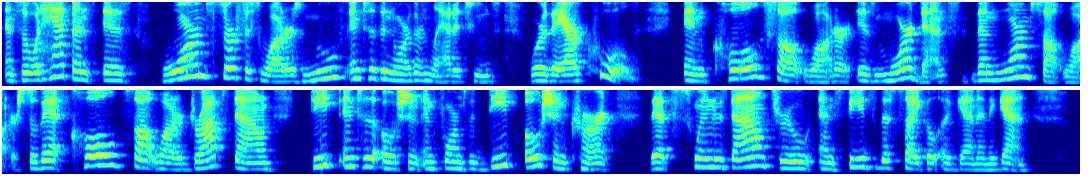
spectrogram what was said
And so what happens is warm surface waters move into the northern latitudes where they are cooled and cold salt water is more dense than warm salt water. So that cold salt water drops down deep into the ocean and forms a deep ocean current that swings down through and feeds this cycle again and again.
